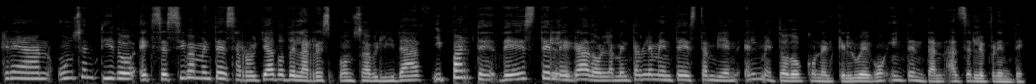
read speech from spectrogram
Crean un sentido excesivamente desarrollado de la responsabilidad y parte de este legado lamentablemente es también el método con el que luego intentan hacerle frente.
